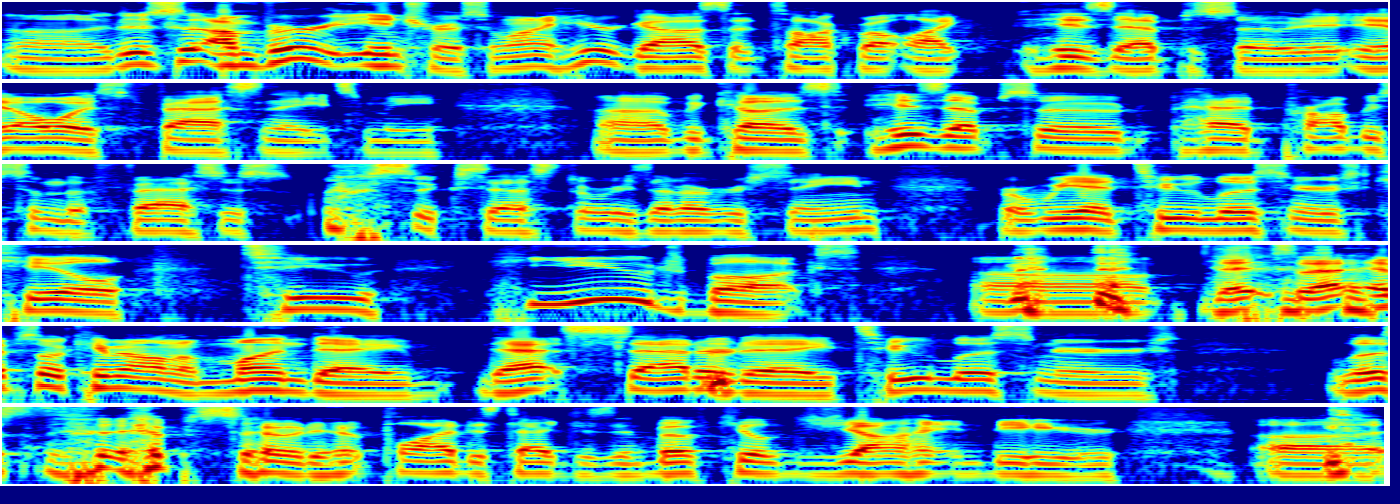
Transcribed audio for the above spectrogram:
uh, this I'm very interested when I hear guys that talk about like his episode. It, it always fascinates me uh, because his episode had probably some of the fastest success stories I've ever seen. Where we had two listeners kill two huge bucks. Uh, that, so that episode came out on a Monday. That Saturday, two listeners listened to the episode and applied his tactics and both killed giant deer uh,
